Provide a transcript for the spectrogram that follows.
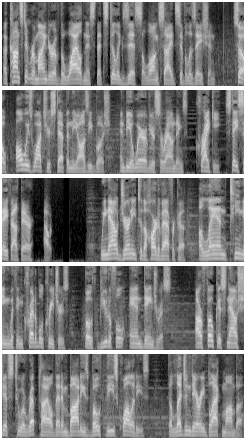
a constant reminder of the wildness that still exists alongside civilization. So, always watch your step in the Aussie bush, and be aware of your surroundings. Crikey, stay safe out there. Out. We now journey to the heart of Africa, a land teeming with incredible creatures, both beautiful and dangerous. Our focus now shifts to a reptile that embodies both these qualities, the legendary black mamba.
